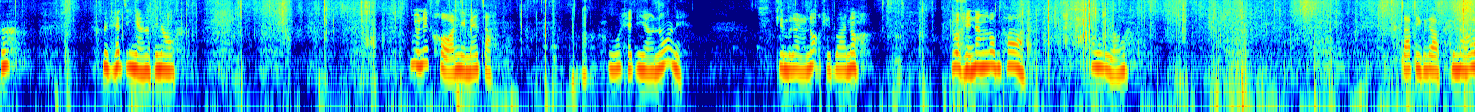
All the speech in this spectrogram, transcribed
ฮะเป็นเฮ็ดอีกอย่างนะพี่น้อง อยู่ในขอนนี่แม่จ้ะโอ้เห็ดอีหยังนาะนี่ กินไม่ได้แล้วเนาะคิดว่าเนาะหรือว่าเห็นนางลมทองทองเหลือง จับอีกแล้วพี่น้อย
